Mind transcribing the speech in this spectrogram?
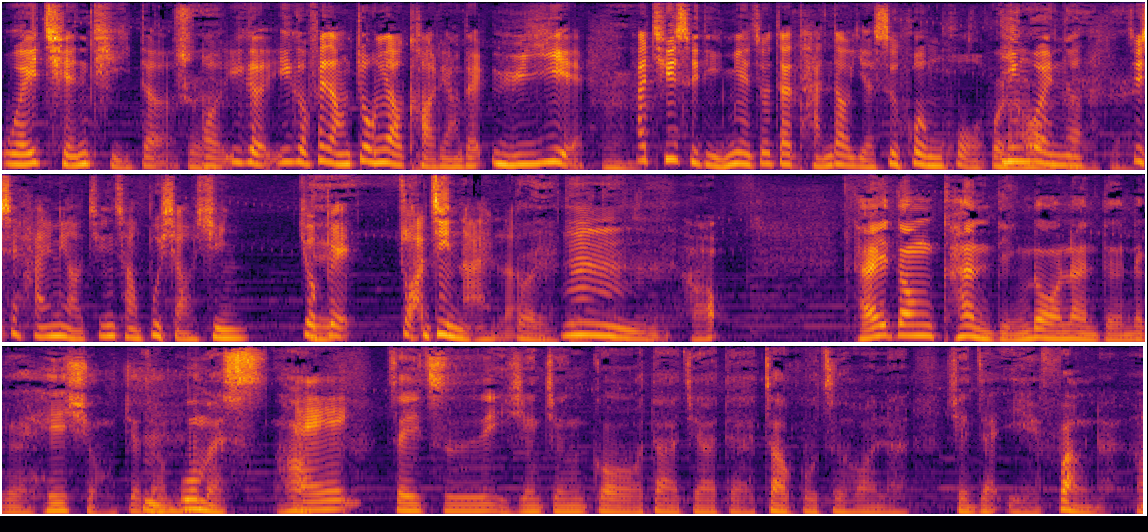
为前提的哦，一个一个非常重要考量的渔业，它其实里面就在谈到也是混货，因为呢，这些海鸟经常不小心就被抓进来了。对，嗯，好，台东看顶落难的那个黑熊叫做乌马斯哈，这一只已经经过大家的照顾之后呢，现在也放了啊。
